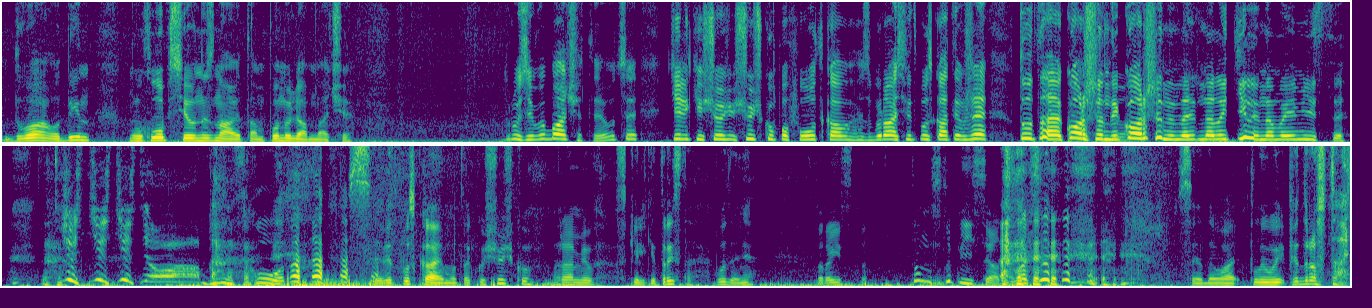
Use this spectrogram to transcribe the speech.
Два, один. Ну, хлопців не знаю, там по нулям наче. Друзі, ви бачите, оце тільки що щучку пофоткав, збираюсь відпускати вже. Тут е, коршуни, коршуни на- налетіли на моє місце. Єсть, єсть, єсть! О, блін, сход! Все, відпускаємо таку щучку. Грамів скільки? 300 буде, ні? 300. Там 150. Макс. Все, давай, пливи підростати.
